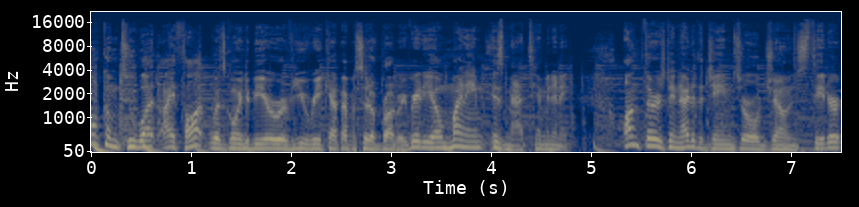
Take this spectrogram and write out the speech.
Welcome to what I thought was going to be a review recap episode of Broadway Radio. My name is Matt Tamanini. On Thursday night at the James Earl Jones Theater,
